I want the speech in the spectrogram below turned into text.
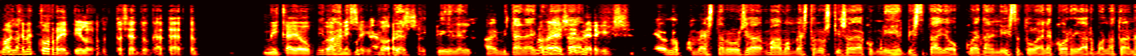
vaikka ne korit ilmoitettaisiin etukäteen, että mikä joukkue niin vähän niin missäkin korissa. tyylillä, tai mitä kun No esimerkiksi. Euroopan mestaruus- ja maailmanmestaruuskisoja, kun niihin pistetään joukkueita, niin niistä tulee ne koriarvonnat aina.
